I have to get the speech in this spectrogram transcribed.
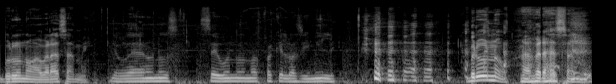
Bruno, abrázame. Le voy a dar unos segundos más para que lo asimile. Bruno, abrázame.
